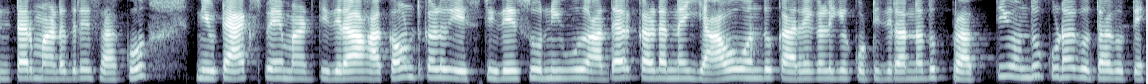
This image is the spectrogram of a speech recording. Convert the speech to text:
ಎಂಟರ್ ಮಾಡಿದ್ರೆ ಸಾಕು. ನೀವು ಟ್ಯಾಕ್ಸ್ ಪೇ ಮಾಡ್ತಿದ್ದೀರಾ ಅಕೌಂಟ್ಗಳು ಎಷ್ಟಿದೆ ಸೊ ನೀವು ಆಧಾರ್ ಕಾರ್ಡನ್ನು ಯಾವ ಒಂದು ಕಾರ್ಯಗಳಿಗೆ ಕೊಟ್ಟಿದ್ದೀರಾ ಅನ್ನೋದು ಪ್ರತಿಯೊಂದು ಕೂಡ ಗೊತ್ತಾಗುತ್ತೆ.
